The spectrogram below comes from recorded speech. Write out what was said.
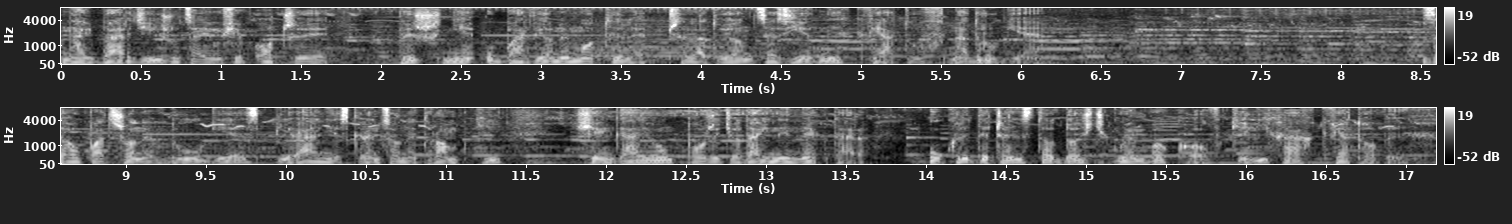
Najbardziej rzucają się w oczy pysznie ubarwione motyle przelatujące z jednych kwiatów na drugie. Zaopatrzone w długie, spiralnie skręcone trąbki sięgają po życiodajny nektar, ukryty często dość głęboko w kielichach kwiatowych.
